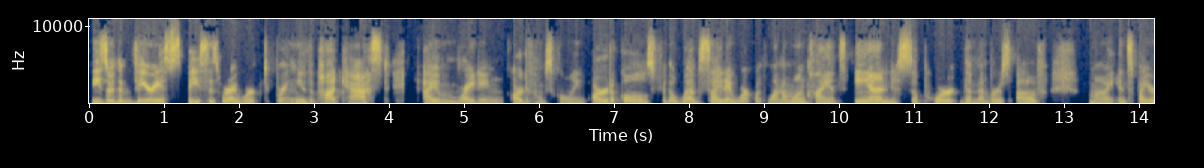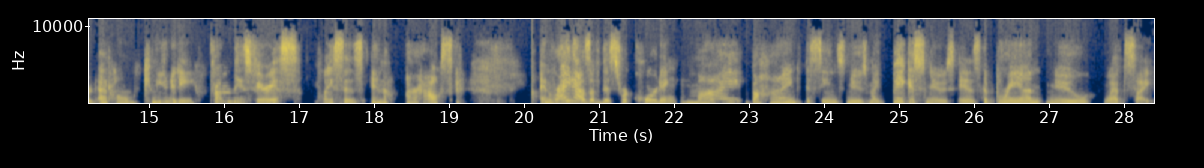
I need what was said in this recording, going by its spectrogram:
These are the various spaces where I work to bring you the podcast. I am writing Art of Homeschooling articles for the website. I work with one on one clients and support the members of my Inspired at Home community from these various places in our house. And right as of this recording, my behind the scenes news, my biggest news is the brand new website.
